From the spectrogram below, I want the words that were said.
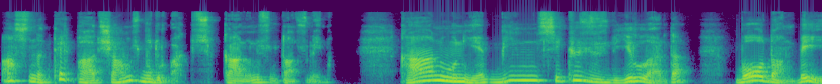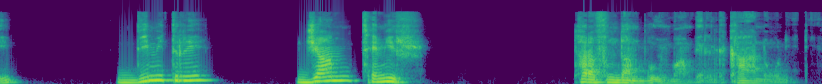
aslında tek padişahımız budur bak bizim. Kanuni Sultan Süleyman. Kanuniye 1800'lü yıllarda Boğdan Bey'i Dimitri Can Temir tarafından bu ünvan verildi. Kanuni diye.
